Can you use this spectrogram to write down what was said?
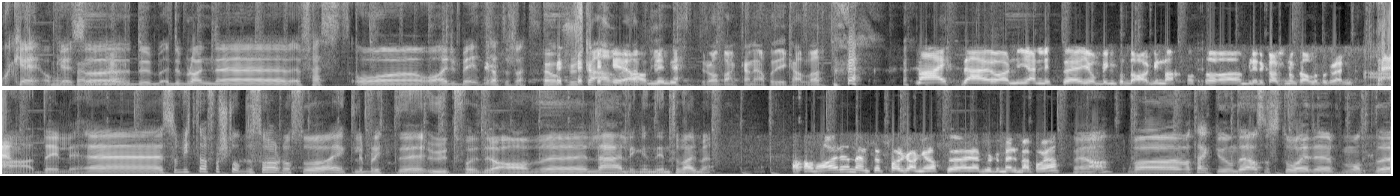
OK, ok, så du, du blander fest og, og arbeid, rett og slett? Jeg håper du skal arbeide Ja, etter du har banka ned på de kalde. Nei, det er jo gjerne litt eh, jobbing på dagen, da. Og så blir det kanskje noen kalde på kvelden. Ah, deilig. Eh, så vidt jeg har forstått det, så har du også egentlig blitt uh, utfordra av eh, lærlingen din til å være med. Han har nevnt et par ganger at eh, jeg burde melde meg på, ja. Ja. Hva, hva tenker du om det? Altså, Står eh, på en måte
